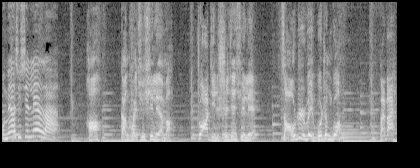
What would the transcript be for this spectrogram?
我们要去训练了。好，赶快去训练吧，抓紧时间训练，早日为国争光。拜拜。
